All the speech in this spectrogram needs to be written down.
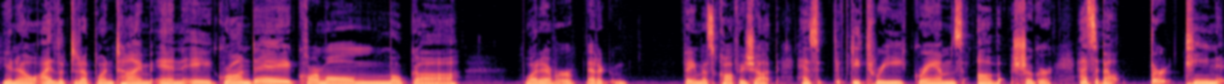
You know, I looked it up one time in a grande caramel mocha, whatever, at a famous coffee shop, has 53 grams of sugar. That's about 13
